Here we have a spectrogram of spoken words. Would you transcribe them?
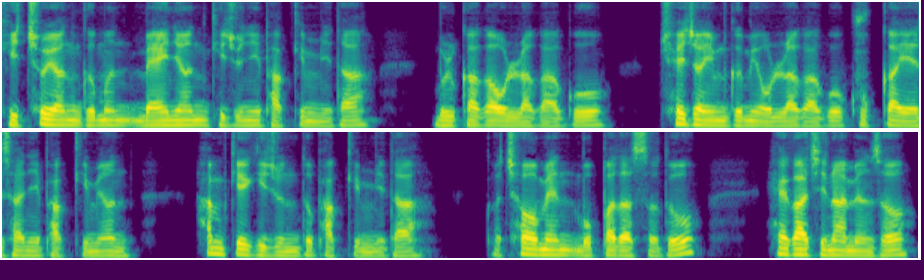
기초연금은 매년 기준이 바뀝니다. 물가가 올라가고 최저임금이 올라가고 국가 예산이 바뀌면 함께 기준도 바뀝니다. 그 처음엔 못 받았어도 해가 지나면서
